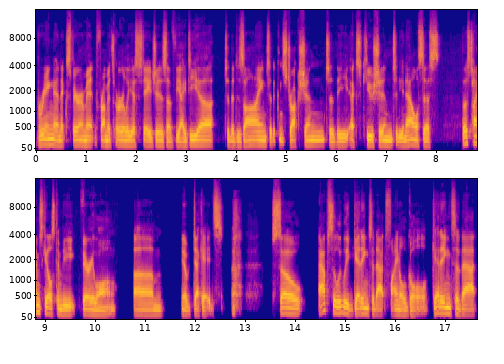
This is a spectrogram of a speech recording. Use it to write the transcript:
bring an experiment from its earliest stages of the idea to the design to the construction to the execution to the analysis. Those time scales can be very long um, you know, decades. so absolutely getting to that final goal, getting to that,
